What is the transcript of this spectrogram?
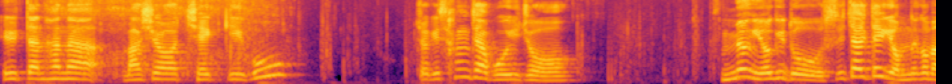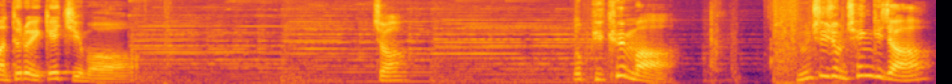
일단 하나 마셔 제끼고 저기 상자 보이죠? 분명히 여기도 쓰잘데기 없는 것만 들어있겠지 뭐 자너 비켜 임마 눈치 좀 챙기자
